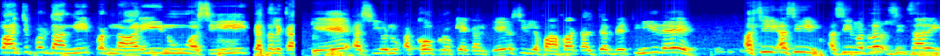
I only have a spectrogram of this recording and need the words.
ਪੰਜ ਪ੍ਰਧਾਨੀ ਪ੍ਰਣਾਲੀ ਨੂੰ ਅਸੀਂ ਕਤਲ ਕਰਕੇ ਅਸੀਂ ਉਹਨੂੰ ਅੱਖੋਂ ਪਰੋਖੇ ਕਰਕੇ ਅਸੀਂ ਲਿਫਾਫਾ ਕਲਚਰ ਵਿੱਚ ਹੀ ਰਹੇ। ਅਸੀਂ ਅਸੀਂ ਅਸੀਂ ਮਤਲਬ ਅਸੀਂ ਸਾਰੇ।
